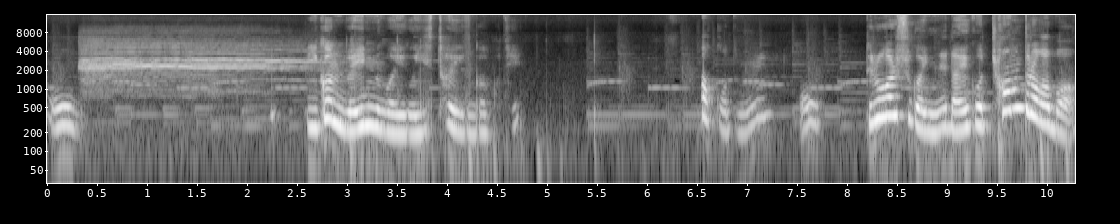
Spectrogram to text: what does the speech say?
오. 이건 왜 있는 거야? 이거 이스터eg인가 보지? 봤거든. 어. 들어갈 수가 있네. 나 이거 처음 들어가 봐.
